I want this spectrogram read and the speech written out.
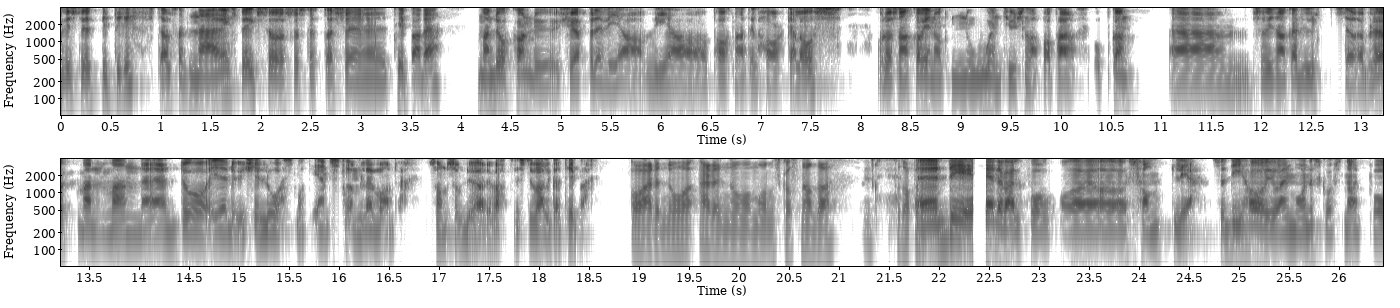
hvis du er et bedrift, altså et næringsbygg, så, så støtter ikke Tibber det. Men da kan du kjøpe det via, via partner til Hark eller oss. Og da snakker vi nok noen tusenlapper per oppgang. Eh, så vi snakker et litt større beløp, men, men eh, da er du ikke låst mot én strømleverandør, sånn som du hadde vært hvis du velger Tibber. Og er det noe, er det noe månedskostnad da? På toppen? Eh, det er det vel for uh, samtlige. Så de har jo en månedskostnad på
